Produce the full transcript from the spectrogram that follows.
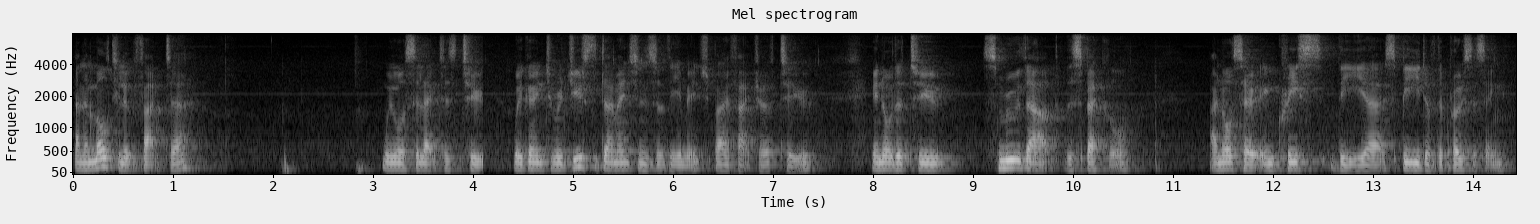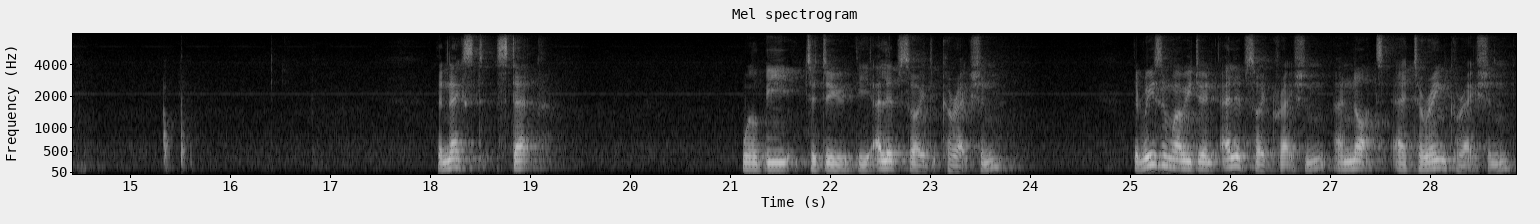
and the multi-look factor we will select as 2. We're going to reduce the dimensions of the image by a factor of 2 in order to smooth out the speckle and also increase the uh, speed of the processing. The next step will be to do the ellipsoid correction. The reason why we do an ellipsoid correction and not a terrain correction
